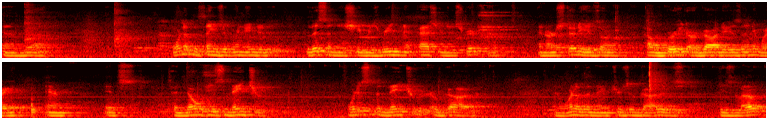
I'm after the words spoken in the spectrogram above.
And uh, one of the things that we need to listen as she was reading that passage of scripture, and our study is on how great our God is anyway, and it's to know his nature. What is the nature of God? And one of the natures of God is his love,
